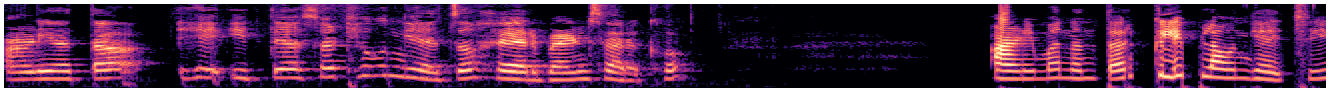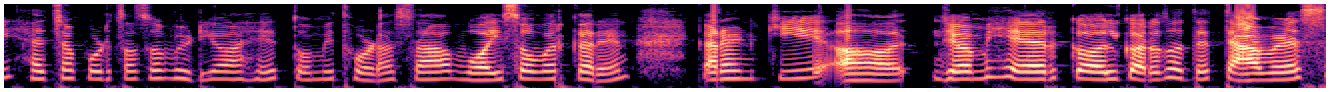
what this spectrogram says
आणि आता हे इथे असं ठेवून घ्यायचं हेअरबँड सारखं. आणि मग नंतर क्लिप लावून घ्यायची. ह्याच्या पुढचा जो व्हिडिओ आहे तो मी थोडासा व्हॉइस ओव्हर करेन. कारण की जेव्हा मी हेअर कर्ल करत होते त्यावेळेस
